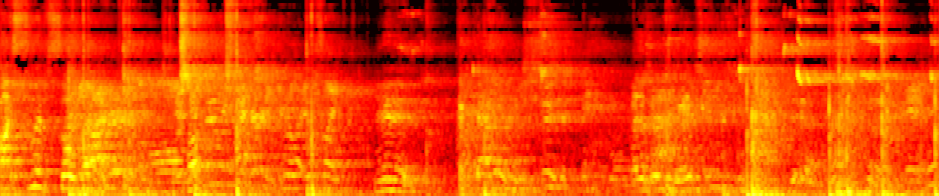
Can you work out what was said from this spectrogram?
Bro, I slipped so bad. I heard it. You were like, it was like, Yeah.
